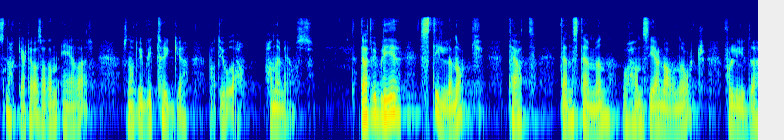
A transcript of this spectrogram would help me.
snakker til oss, at han er der. Sånn at vi blir trygge på at jo da, han er med oss. Det at vi blir stille nok til at den stemmen hvor han sier navnet vårt, får lyde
